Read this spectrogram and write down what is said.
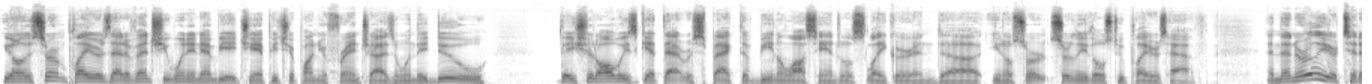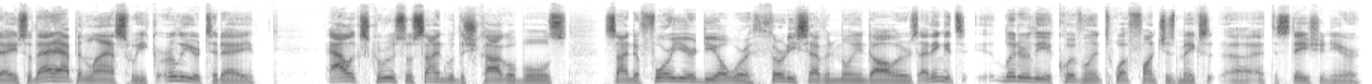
you know, there's certain players that eventually win an NBA championship on your franchise, and when they do, they should always get that respect of being a Los Angeles Laker, and, uh, you know, cer- certainly those two players have. And then earlier today, so that happened last week, earlier today, Alex Caruso signed with the Chicago Bulls. Signed a four-year deal worth thirty-seven million dollars. I think it's literally equivalent to what Funches makes uh, at the station here.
